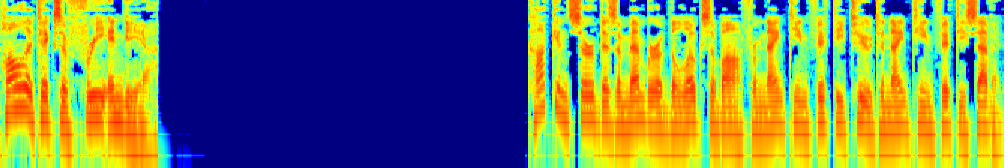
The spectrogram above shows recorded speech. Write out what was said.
Politics of Free India Kakkan served as a member of the Lok Sabha from 1952 to 1957.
